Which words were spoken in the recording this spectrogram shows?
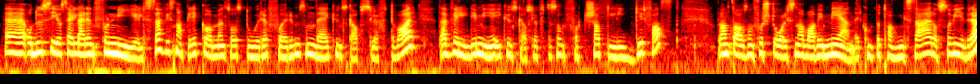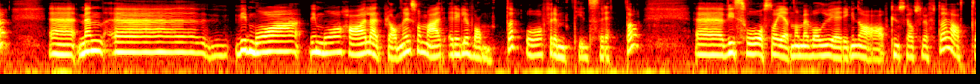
Eh, og du sier jo selv det er en fornyelse. Vi snakker ikke om en så stor reform som det Kunnskapsløftet var. Det er veldig mye i Kunnskapsløftet som fortsatt ligger fast. Bl.a. Sånn forståelsen av hva vi mener kompetanse er osv. Eh, men eh, vi må, vi må ha læreplaner som er relevante og fremtidsretta. Eh, vi så også gjennom evalueringen av Kunnskapsløftet at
